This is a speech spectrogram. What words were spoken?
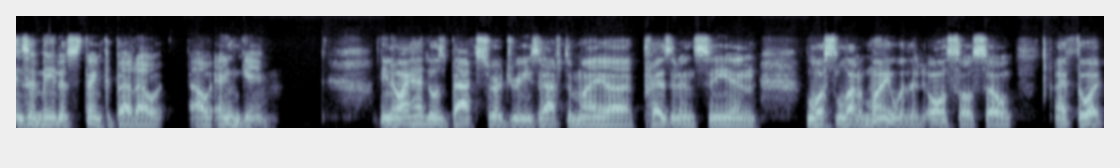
is it made us think about our, our end game. You know, I had those back surgeries after my uh, presidency and lost a lot of money with it also. So I thought,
